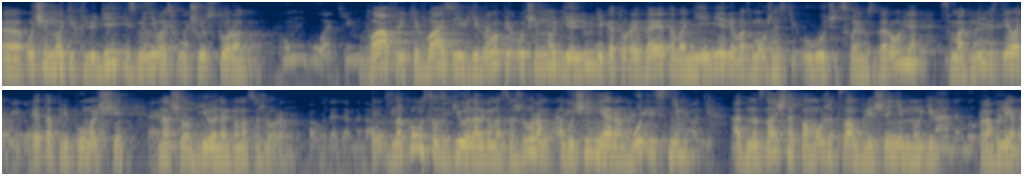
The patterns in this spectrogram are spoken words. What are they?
Э, очень многих людей изменилось в лучшую сторону. В Африке, в Азии, в Европе очень многие люди, которые до этого не имели возможности улучшить свое здоровье, смогли сделать это при помощи нашего биоэнергомассажера. Знакомство с биоэнергомассажером, обучение работы с ним однозначно поможет вам в решении многих проблем.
